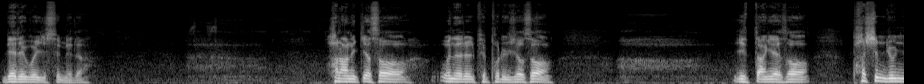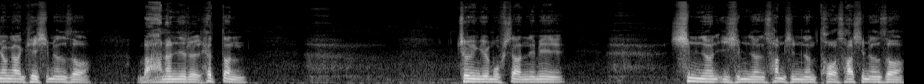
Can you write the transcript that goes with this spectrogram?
내리고 있습니다. 하나님께서 은혜를 베풀어 주셔서 이 땅에서 86년간 계시면서 많은 일을 했던 조영길 목사님이 10년, 20년, 30년 더 사시면서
